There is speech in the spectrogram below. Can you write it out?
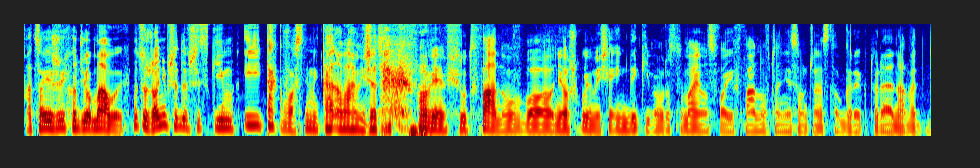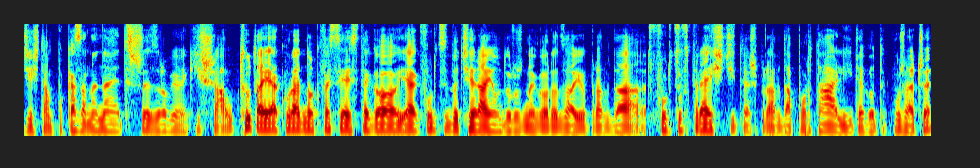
A co jeżeli chodzi o małych? No cóż, oni przede wszystkim i tak własnymi kanałami, że tak powiem, wśród fanów, bo nie oszukujmy się, indyki po prostu mają swoich fanów, to nie są często gry, które nawet gdzieś tam pokazane na E3 zrobią jakiś szał. Tutaj akurat no, kwestia jest tego, jak twórcy docierają do różnego rodzaju, prawda, twórców treści też, prawda, portali, tego typu rzeczy.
